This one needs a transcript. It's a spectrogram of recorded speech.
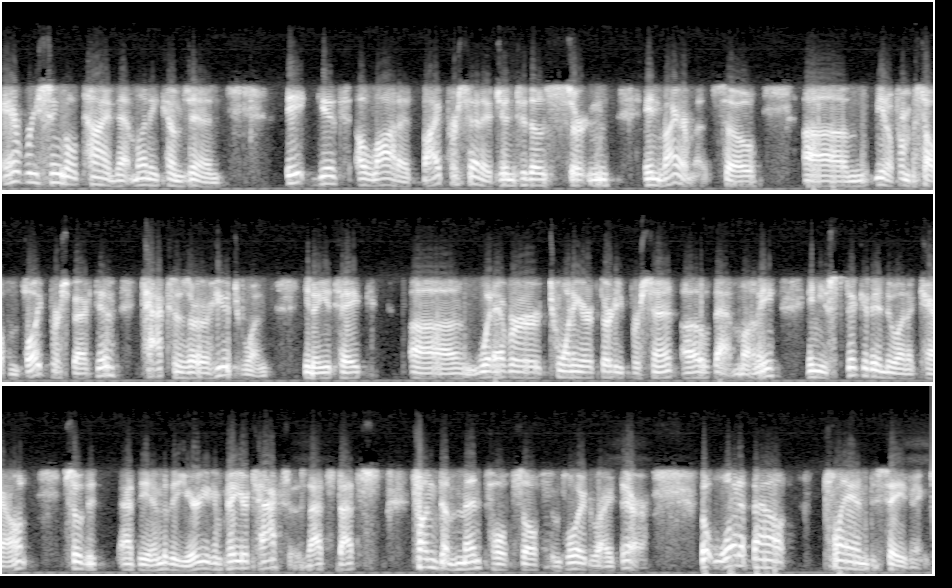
every single time that money comes in, it gets allotted by percentage into those certain environments. So, um, you know, from a self-employed perspective, taxes are a huge one. You know, you take uh, whatever 20 or 30 percent of that money and you stick it into an account so that at the end of the year you can pay your taxes. That's that's fundamental self-employed right there. But what about planned savings?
